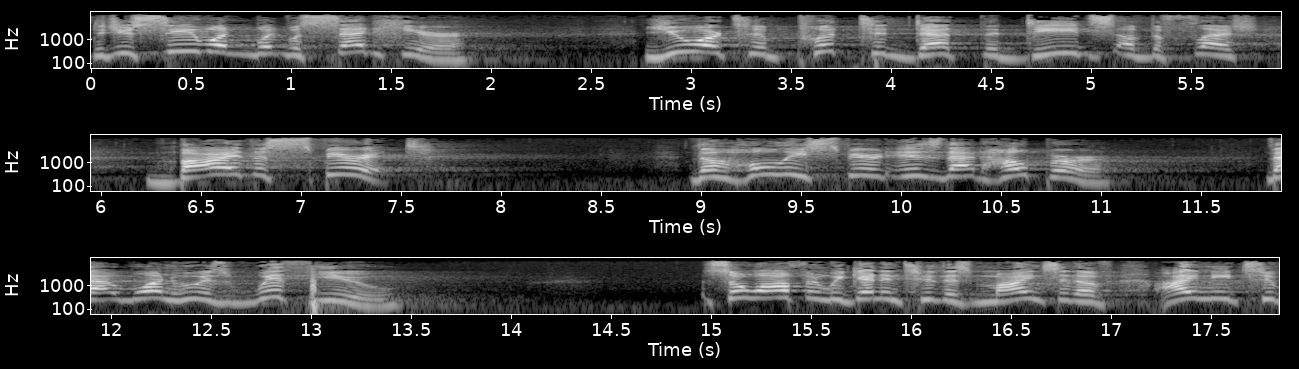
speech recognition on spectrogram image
Did you see what, what was said here? You are to put to death the deeds of the flesh by the Spirit. The Holy Spirit is that helper, that one who is with you. So often we get into this mindset of, I need to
